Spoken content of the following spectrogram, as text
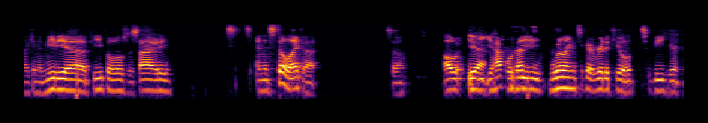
like in the media, people, society, and it's still like that. So, all Yeah. you have to Well, be willing to get ridiculed to be here.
